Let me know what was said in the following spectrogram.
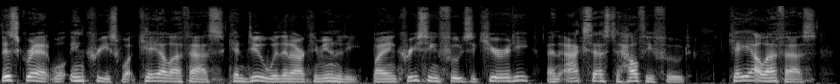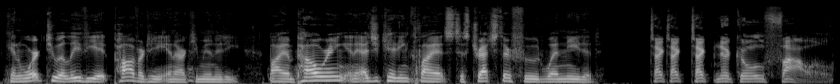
This grant will increase what KLFS can do within our community by increasing food security and access to healthy food. KLFS can work to alleviate poverty in our community by empowering and educating clients to stretch their food when needed. Tech, tech, technical foul.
